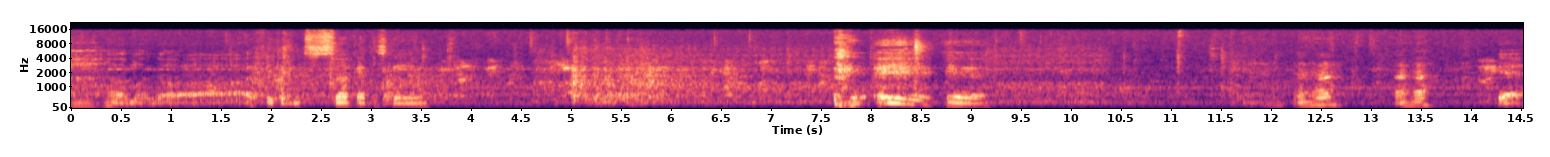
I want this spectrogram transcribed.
Oh my god. I freaking suck at this game. yeah. Uh huh. Uh huh. Yeah.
